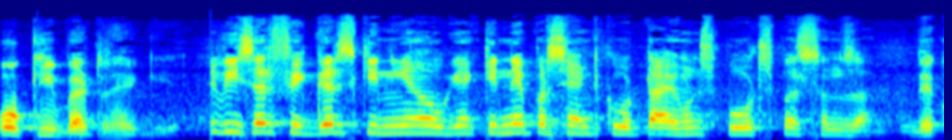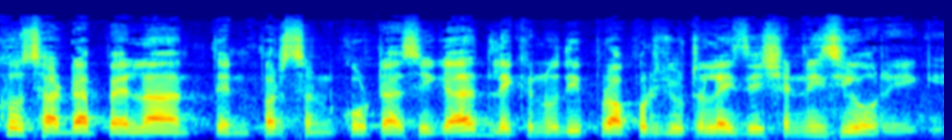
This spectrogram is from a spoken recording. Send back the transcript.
ਉਹ ਕੀ ਬੈਟਰ ਹੈਗੀ ਹੈ? ਵੀ ਸਰ ਫਿਗਰਸ ਕਿੰਨੀਆਂ ਹੋ ਗਈਆਂ? ਕਿੰਨੇ ਪਰਸੈਂਟ ਕੋਟਾ ਹੈ ਹੁਣ ਸਪੋਰਟਸ ਪਰਸਨਸ ਦਾ? ਦੇਖੋ ਸਾਡਾ ਪਹਿਲਾਂ 3% ਕੋਟਾ ਸੀਗਾ ਲੇਕਿਨ ਉਹਦੀ ਪ੍ਰੋਪਰ ਯੂਟਿਲਾਈਜੇਸ਼ਨ ਨਹੀਂ ਸੀ ਹੋ ਰਹੀਗੀ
